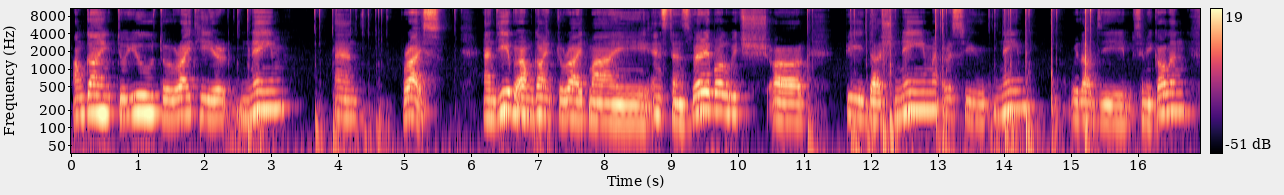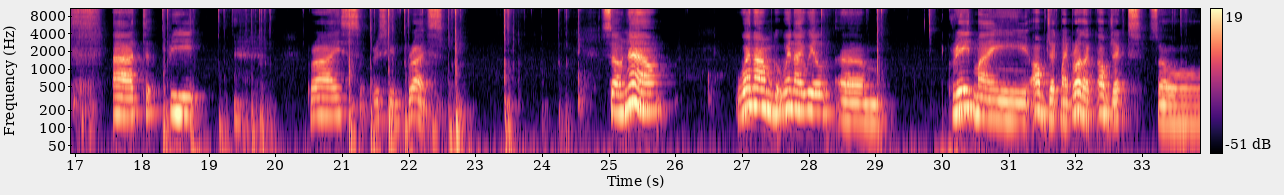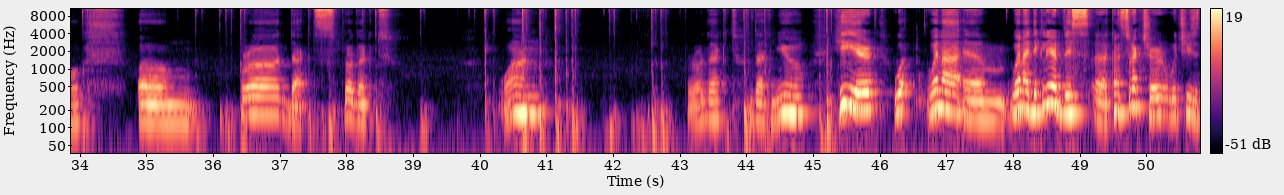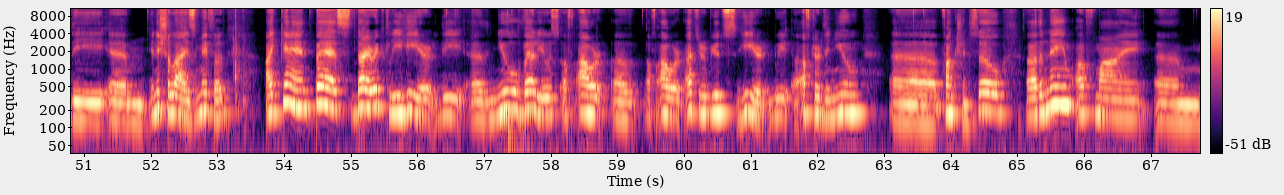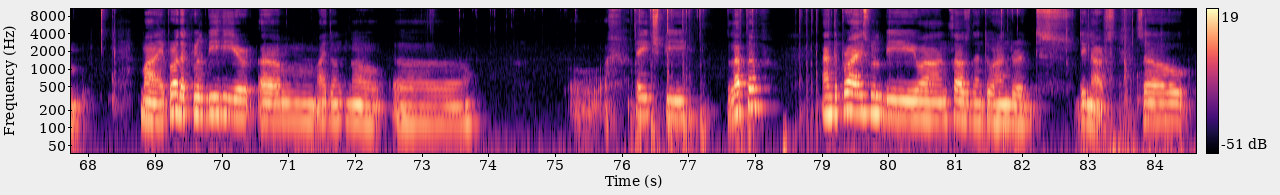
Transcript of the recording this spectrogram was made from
I'm going to use to write here name and price. And here I'm going to write my instance variable which are p dash name receive name without the semicolon at p price receive price. So now when I'm when I will um, create my object my product object so um, products product one product that new. Here when I um, when I declare this uh, constructor which is the um, initialize method I can pass directly here the uh, new values of our uh, of our attributes here we uh, after the new uh, function. So uh, the name of my um, my product will be here um, I don't know HP laptop and the price will be 1200 dinars. So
